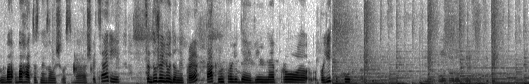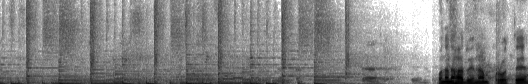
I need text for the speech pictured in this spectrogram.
ба- багато з них залишилось в Швейцарії. Це дуже людяний проєкт. Так, він про людей, він не про політику. Вона нагадує нам про те,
